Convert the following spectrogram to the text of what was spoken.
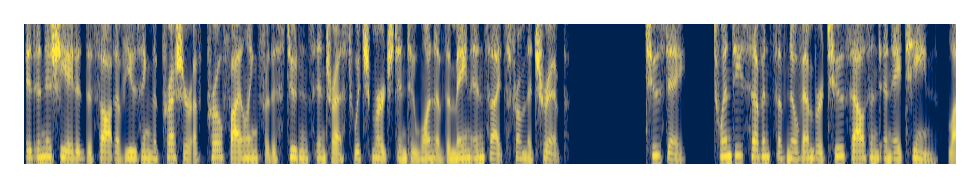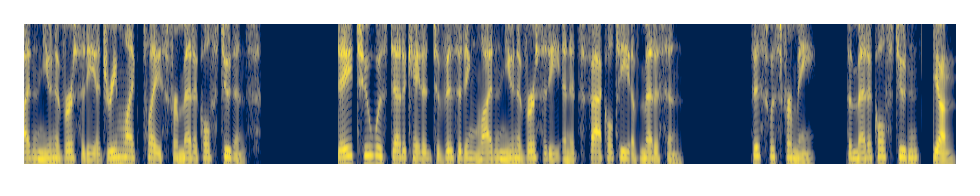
It initiated the thought of using the pressure of profiling for the student's interest which merged into one of the main insights from the trip. Tuesday, 27th of November 2018, Leiden University a dreamlike place for medical students. Day 2 was dedicated to visiting Leiden University and its Faculty of Medicine. This was for me, the medical student, Jan,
